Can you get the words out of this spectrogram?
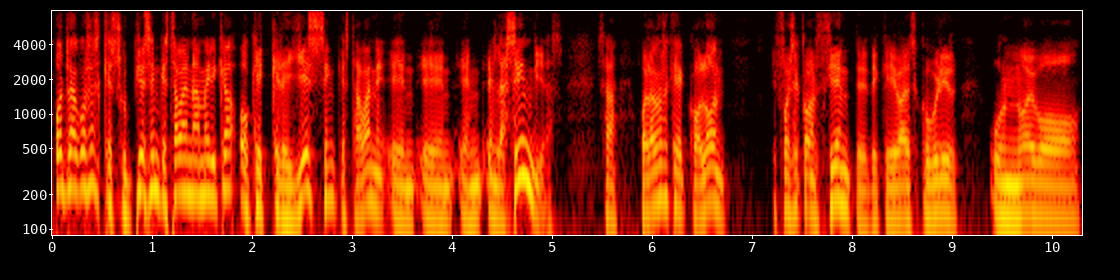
Otra cosa es que supiesen que estaban en América o que creyesen que estaban en, las Indias. O sea, otra cosa es que Colón fuese consciente de que iba a descubrir un nuevo,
